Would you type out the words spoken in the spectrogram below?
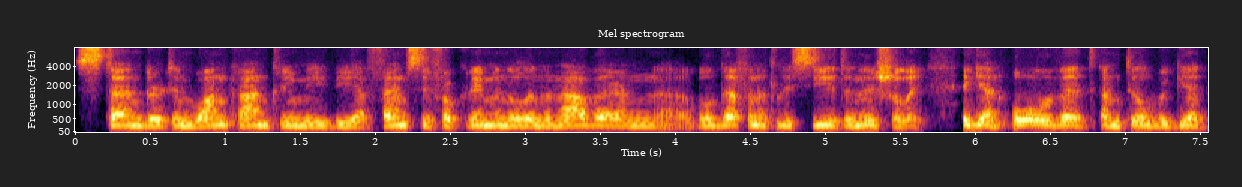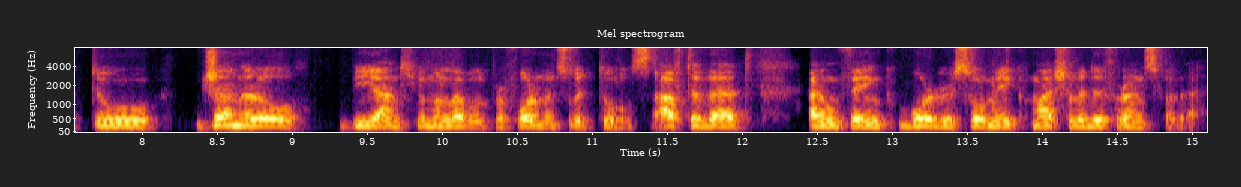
standard in one country may be offensive or criminal in another, and uh, we'll definitely see it initially. Again, all of it until we get to general beyond human level performance with tools. After that, I don't think borders will make much of a difference for that.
